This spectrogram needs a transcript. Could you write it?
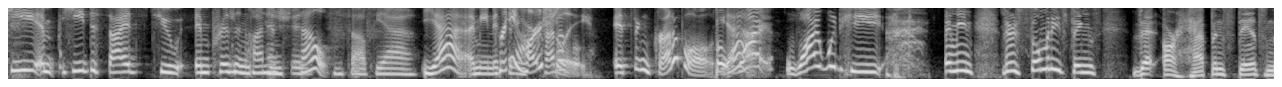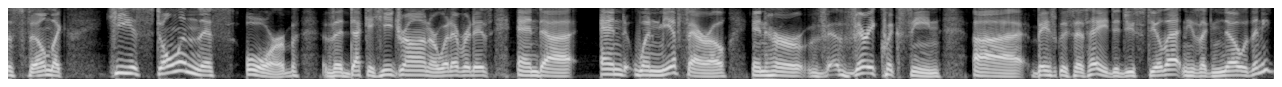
he, he he decides to imprison Punishes himself himself. Yeah. yeah i mean it's Pretty incredible. harshly. it's incredible But yeah why? Why would he? I mean, there's so many things that are happenstance in this film. Like he has stolen this orb, the decahedron or whatever it is, and uh, and when Mia Farrow in her v- very quick scene uh, basically says, "Hey, did you steal that?" and he's like, "No," then he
